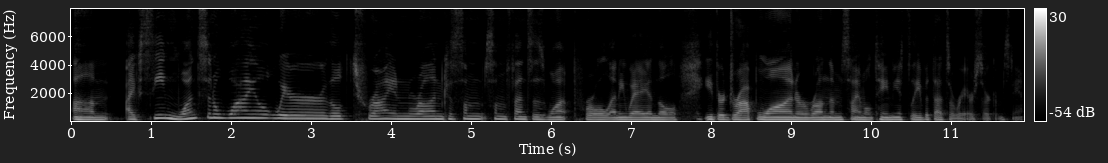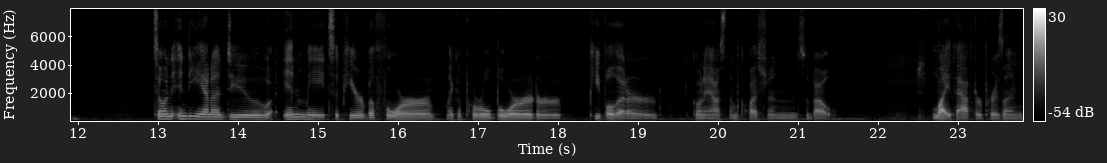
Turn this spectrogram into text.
Um, I've seen once in a while where they'll try and run because some some fences want parole anyway, and they'll either drop one or run them simultaneously, but that's a rare circumstance. So in Indiana, do inmates appear before like a parole board or people that are going to ask them questions about life after prison?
